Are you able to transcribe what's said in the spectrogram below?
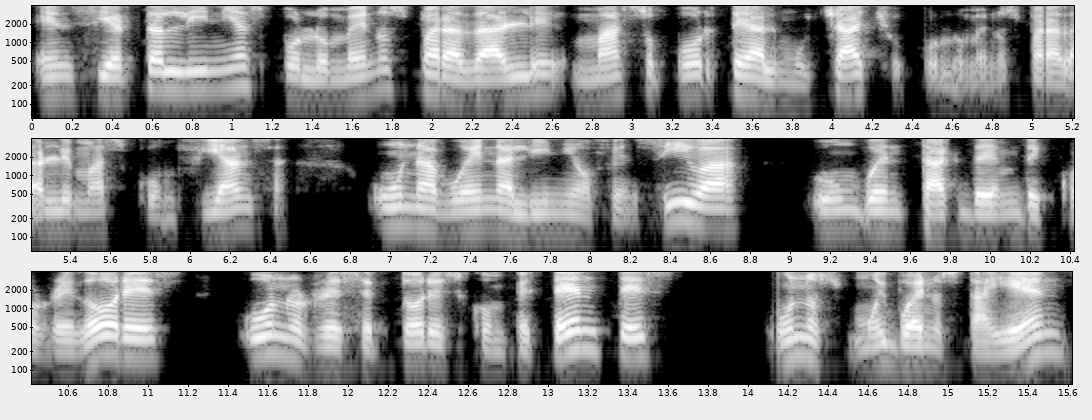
en ciertas líneas, por lo menos para darle más soporte al muchacho, por lo menos para darle más confianza, una buena línea ofensiva, un buen tandem de corredores, unos receptores competentes, unos muy buenos tight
